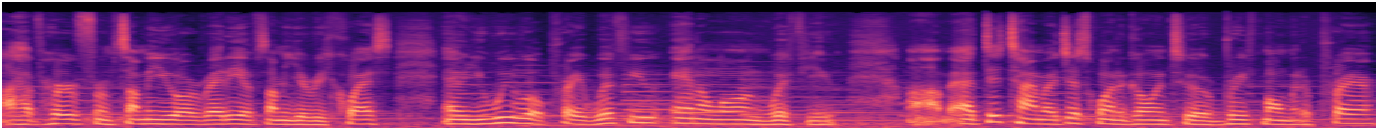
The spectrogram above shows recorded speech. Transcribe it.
I have heard from some of you already of some of your requests, and you, we will pray with you and along with you. Um, at this time, I just want to go into a brief moment of prayer.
